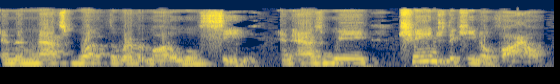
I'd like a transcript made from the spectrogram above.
and then that's what the Revit model will see. And as we change the Keynote file,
